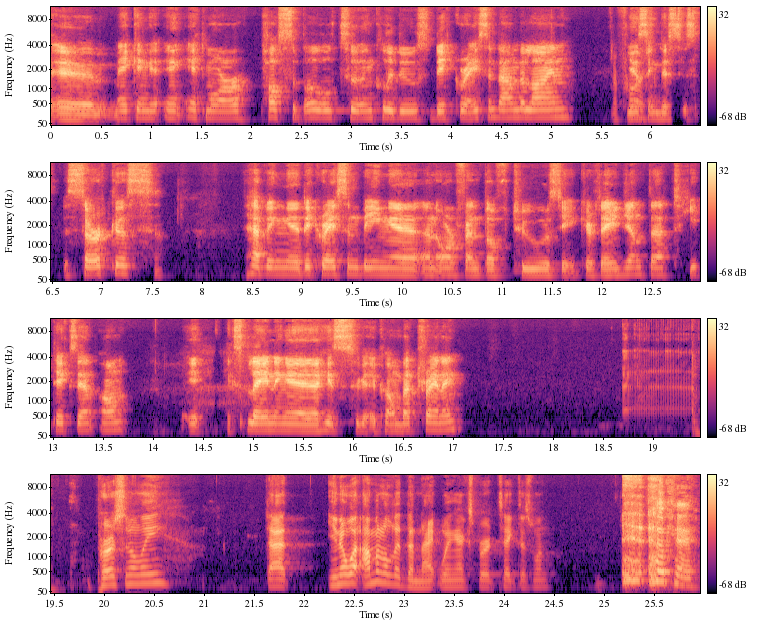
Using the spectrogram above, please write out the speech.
uh, making it more possible to introduce Dick Grayson down the line? Using this circus, having uh, Dick Grayson being uh, an orphan of two secret agent that he takes in on, explaining uh, his combat training. Personally, that you know what, I'm gonna let the Nightwing expert take this one. okay,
